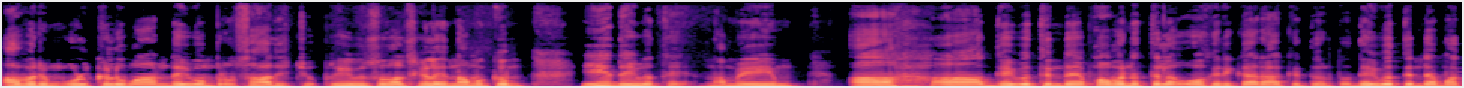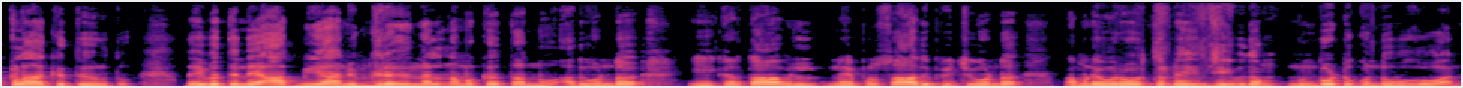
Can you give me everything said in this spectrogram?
അവരും ഉൾക്കൊള്ളുവാൻ ദൈവം പ്രസാദിച്ചു. പ്രിയവിശ്വാസികളെ നമുക്കും ഈ ദൈവത്തെ നമ്മെയും ആ ആ ദൈവത്തിന്റെ ഭവനത്തിൽ ഓഹരിക്കാരാക്കി തീർത്തു. ദൈവത്തിന്റെ മക്കളാക്കി തീർത്തു. ദൈവത്തിന്റെ ആത്മീയ അനുഗ്രഹങ്ങൾ നമുക്ക് തന്നു. അതുകൊണ്ട് ഈ കർത്താവിനെ പ്രസാദിപ്പിച്ചുകൊണ്ട് നമ്മുടെ ഓരോരുത്തരുടെയും ജീവിതം മുൻപോട്ട് കൊണ്ടുപോകുവാൻ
